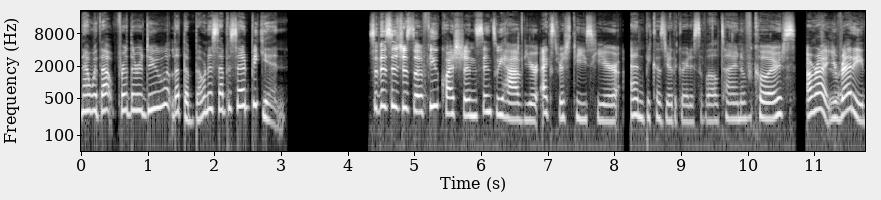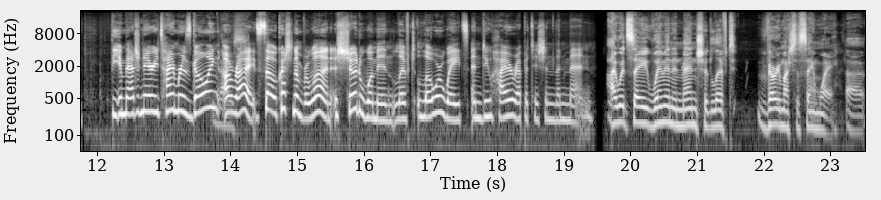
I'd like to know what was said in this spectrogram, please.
Now, without further ado, let the bonus episode begin. So, this is just a few questions since we have your expertise here, and because you're the greatest of all time, of course. All right, you ready? The imaginary timer is going. All Nice. right, so question number one Should women lift lower weights and do higher repetition than men? I would say women and men should lift very much the same way. Uh,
